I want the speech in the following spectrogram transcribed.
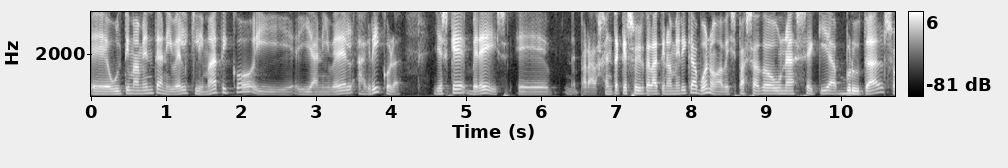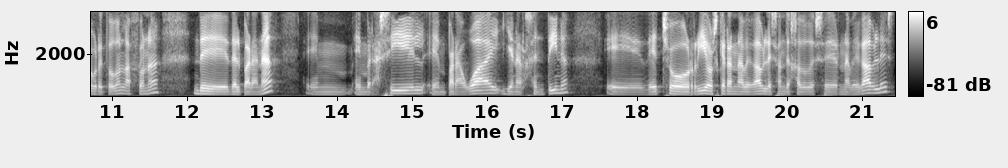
eh, últimamente a nivel climático y, a nivel agrícola. Y es que veréis, eh, para la gente que sois de Latinoamérica, bueno, habéis pasado una sequía brutal, sobre todo en la zona del Paraná, en, Brasil, en Paraguay y en Argentina. Eh, de hecho, ríos que eran navegables han dejado de ser navegables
